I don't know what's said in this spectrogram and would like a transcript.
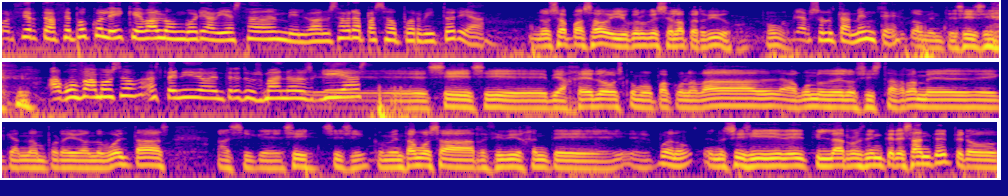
Por cierto, hace poco leí que Eva Longoria había estado en Bilbao. ¿No se habrá pasado por Vitoria? No se ha pasado y yo creo que se la ha perdido. absolutamente. Absolutamente, sí, sí. ¿Algún famoso has tenido entre tus manos guías? Eh, sí, sí, viajeros como Paco Nadal, algunos de los Instagramers que andan por ahí dando vueltas. Así que sí, sí, sí. Comenzamos a recibir gente, eh, bueno, no sé si de tildarlos de interesante, pero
